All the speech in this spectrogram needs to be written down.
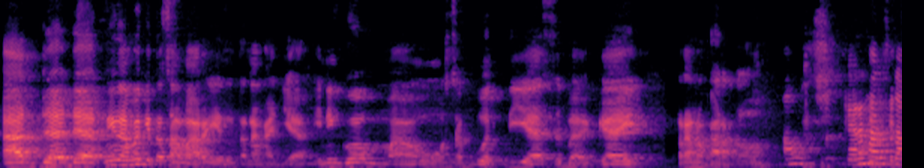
ada dat ini namanya kita samarin tenang aja. Ini gue mau sebut dia sebagai Rano Karno. Ouch. karena harus tetap,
